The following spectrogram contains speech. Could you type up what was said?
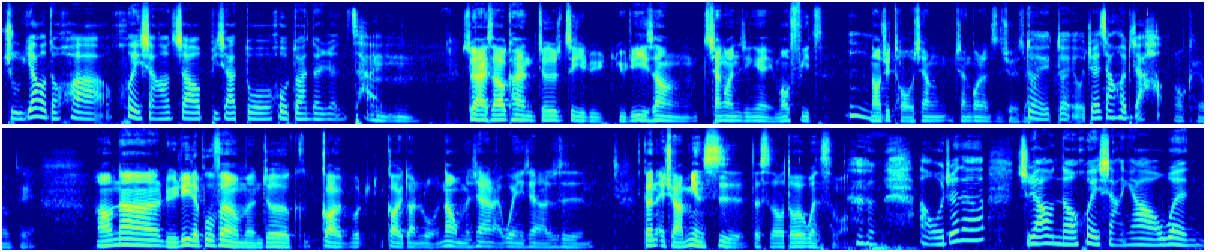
主要的话会想要招比较多后端的人才，嗯，嗯。所以还是要看就是自己履履历上相关经验有没有 fit，嗯，然后去投相相关的职缺，对对，我觉得这样会比较好。OK OK，好，那履历的部分我们就告一不告一段落，那我们现在来问一下，就是跟 HR 面试的时候都会问什么？啊，我觉得主要呢会想要问。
